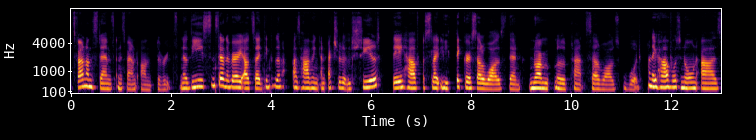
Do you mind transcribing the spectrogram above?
it's found on the stems, and it's found on the roots. Now, these, since they're on the very outside, think of them as having an extra little shield. They have a slightly thicker cell walls than normal plant cell walls would. And they have what's known as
